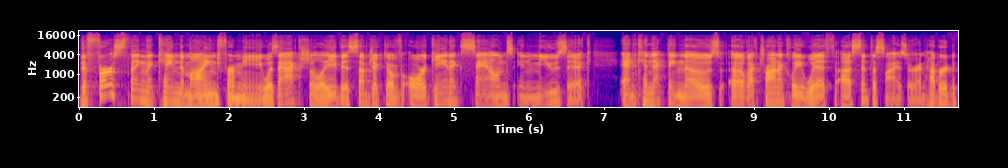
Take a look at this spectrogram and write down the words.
The first thing that came to mind for me was actually the subject of organic sounds in music and connecting those electronically with a synthesizer. And Hubbard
